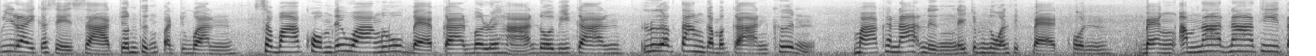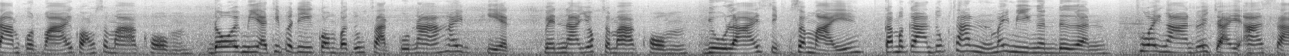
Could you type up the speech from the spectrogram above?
วิทยาลัยเกษตรศาสตร์ จนถึงปัจจุบัน สมาคมได้วางรูปแบบการบริหาร โดยมีการเลือกตั้งกรรมการขึ้น มาคณะหนึ่งในจำนวน 18 คน แบ่งอำนาจหน้าที่ตามกฎหมายของสมาคม โดยมีอธิบดีกรมปศุสัตว์กุณาให้เกียรติเป็นนายกสมาคม อยู่หลายสิบสมัย กรรมการทุกท่านไม่มีเงินเดือน ช่วยงานด้วยใจอาสา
